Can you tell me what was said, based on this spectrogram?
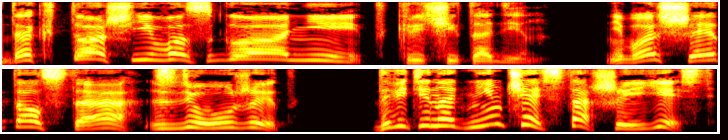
«Да кто ж его сгонит?» — кричит один. «Небось, шея толста, сдюжит». «Да ведь и над ним часть старшие есть!»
